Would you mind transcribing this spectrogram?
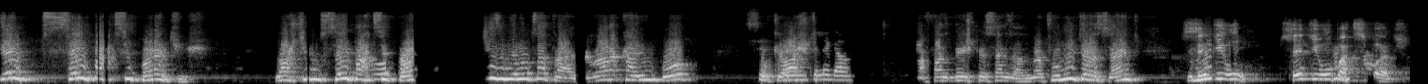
100, 100 participantes. Nós tínhamos 100 participantes 15 minutos atrás. Agora caiu um pouco, Sim, porque eu acho que legal. uma fase bem especializada. Mas foi muito interessante. 101, 101 participantes.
